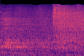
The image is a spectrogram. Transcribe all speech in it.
Tamam.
